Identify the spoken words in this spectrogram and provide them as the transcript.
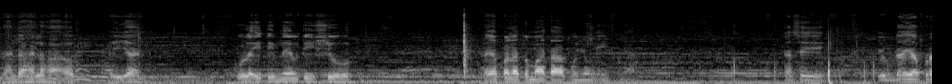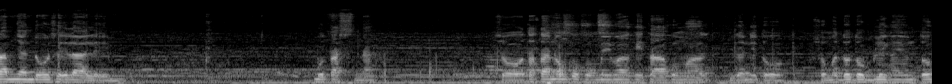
Dahan-dahan lang ha. Op. Ayan. Kulay itim na yung tissue. oh. Kaya pala tumatapon yung ink niya. Kasi yung diaphragm niyan doon sa ilalim butas na. So tatanong ko kung may makita ako mga ganito. So madodoble ngayon to.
